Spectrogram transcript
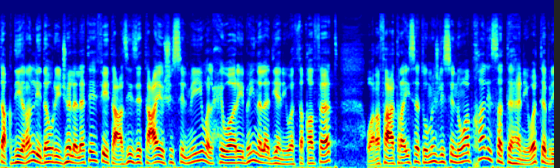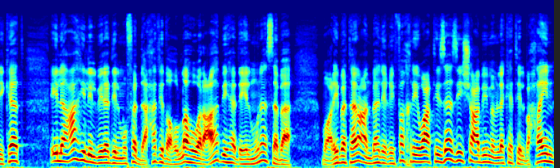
تقديرا لدور جلالته في تعزيز التعايش السلمي والحوار بين الأديان والثقافات ورفعت رئيسة مجلس النواب خالص التهاني والتبريكات إلى عاهل البلاد المفدى حفظه الله ورعاه بهذه المناسبة معربة عن بالغ فخر واعتزاز شعب مملكة البحرين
